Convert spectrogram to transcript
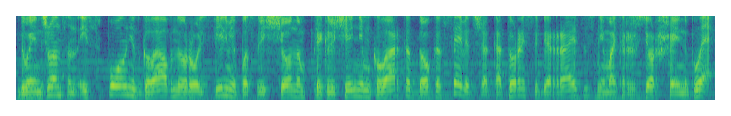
Дуэйн Джонсон исполнит главную роль в фильме, посвященном приключениям Кларка Дока Сэвиджа, который собирается снимать режиссер Шейн Блэк.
